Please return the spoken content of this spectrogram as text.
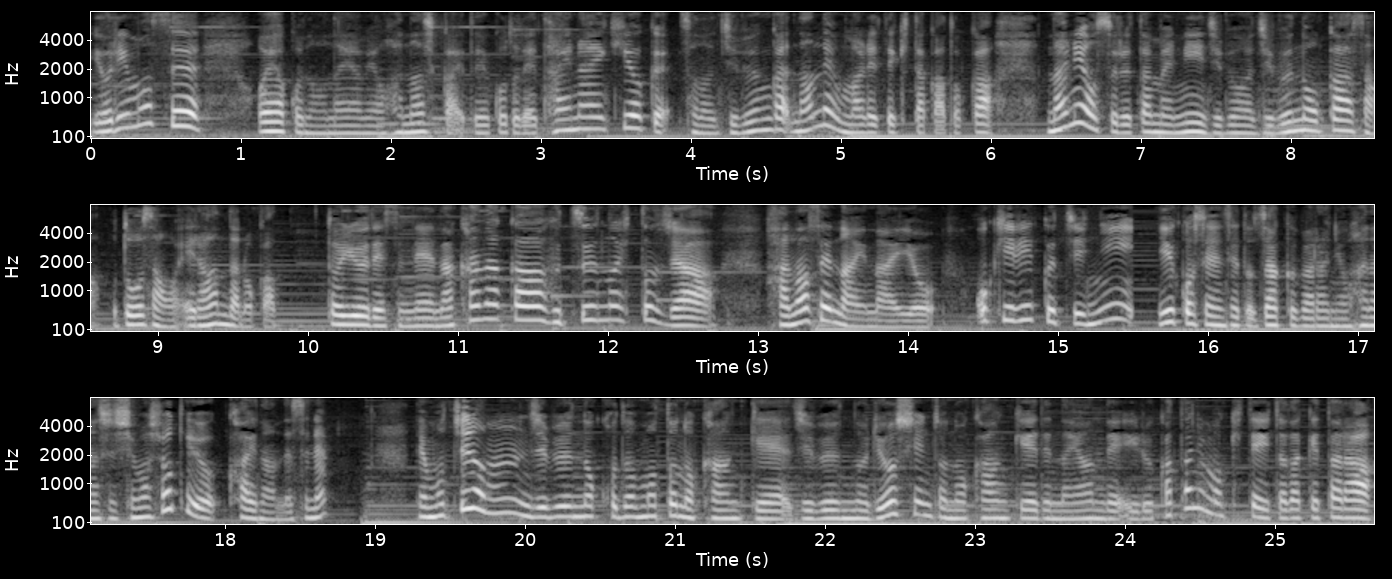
よります親子のお悩みお話会ということで体内記憶その自分が何で生まれてきたかとか何をするために自分は自分のお母さんお父さんを選んだのかというですねなかなか普通の人じゃ話せない内容を切り口にゆうこ先生とザクバラにお話ししましょうという回なんですね。でもちろん自分の子供との関係自分の両親との関係で悩んでいる方にも来ていただけたら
